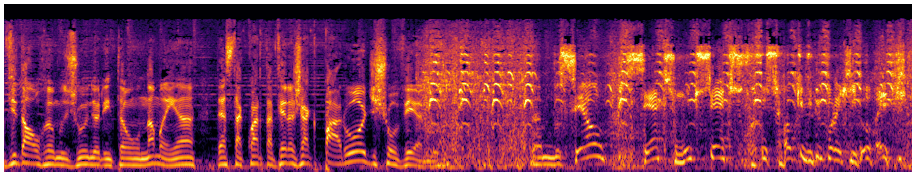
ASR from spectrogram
Vidal Ramos Júnior, então, na manhã desta quarta-feira, já que parou de chover, amigo? do céu, sexo, muito sexo. Foi só o que vi por aqui hoje.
